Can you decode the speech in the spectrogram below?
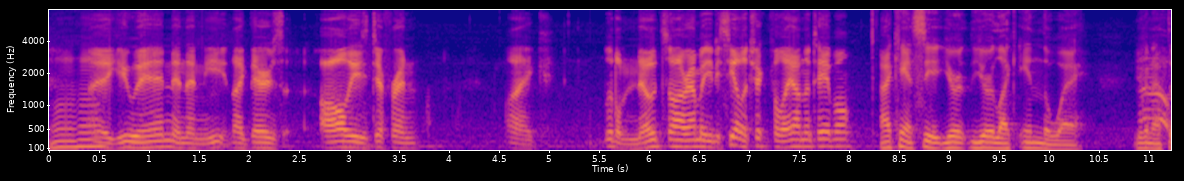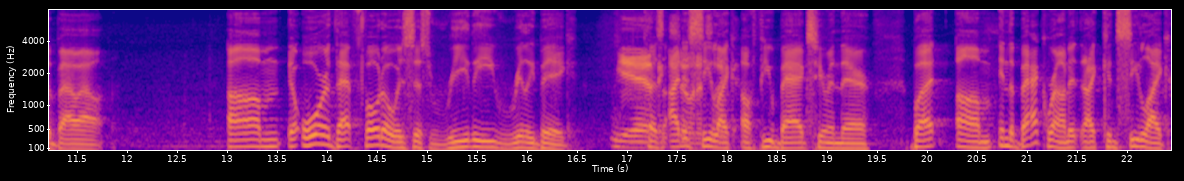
Mm-hmm. uh, UN, and then like there's all these different like little notes all around. But you see all the Chick Fil A on the table? I can't see it. You're you're like in the way. You're gonna have to bow out. Um, or that photo is just really really big Yeah, because think I, just and see it's like, a few bags here and there. But um, in the background, it, I can see like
